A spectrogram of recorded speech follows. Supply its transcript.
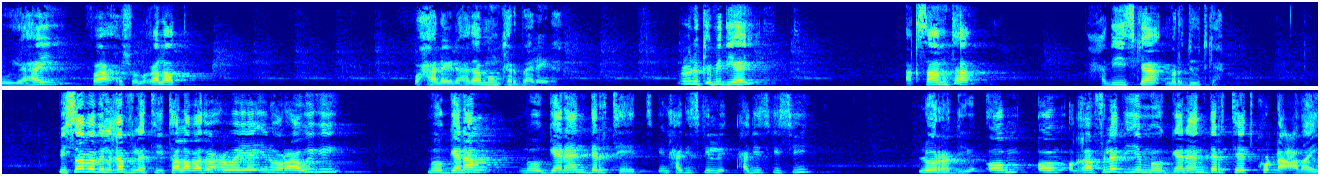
uu yahay faaxishu lgalad waxaa la yidhaahdaa munkar baa la yidhahda wuxuuna ka mid yahay aqsaamta xadiiska marduudka. Bisababi algaflati ta labaad waxa weeye inuu raawigii mooganaan mooganaan darteed in xadiiskii xadiiskiisii loo radiyo oo oo kaflad iyo mooganaan darteed ku dhacday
